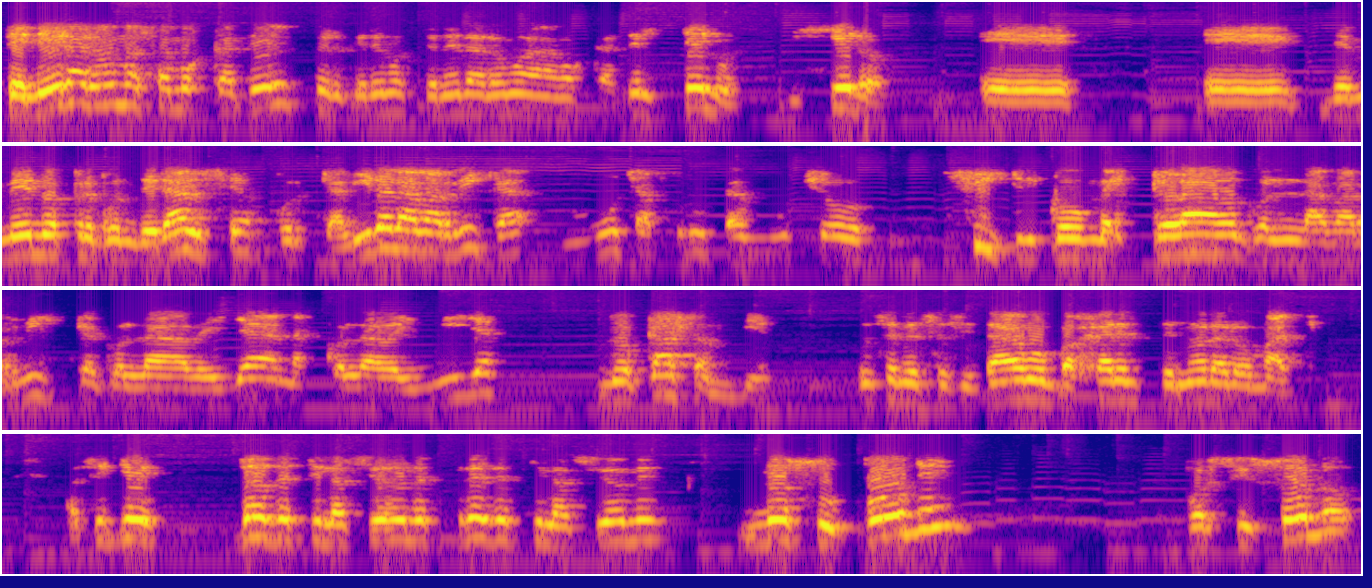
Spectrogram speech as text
tener aromas a moscatel, pero queremos tener aromas a moscatel tenues, ligeros, eh, eh, de menos preponderancia, porque al ir a la barrica, mucha fruta, mucho cítrico mezclado con la barrica, con las avellanas, con la vainilla, no casan bien. Entonces necesitábamos bajar el tenor aromático. Así que dos destilaciones, tres destilaciones, no supone por sí solo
